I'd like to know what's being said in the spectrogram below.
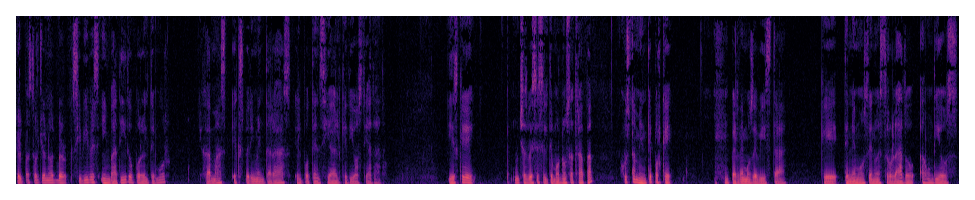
el pastor John Ottberg, si vives invadido por el temor, jamás experimentarás el potencial que Dios te ha dado. Y es que muchas veces el temor nos atrapa justamente porque perdemos de vista que tenemos de nuestro lado a un Dios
